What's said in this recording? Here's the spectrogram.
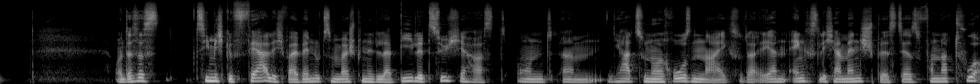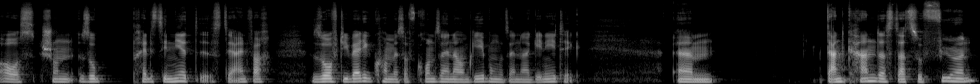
Und das ist ziemlich gefährlich, weil wenn du zum Beispiel eine labile Psyche hast und ähm, ja zu Neurosen neigst oder eher ein ängstlicher Mensch bist, der von Natur aus schon so prädestiniert ist, der einfach so auf die Welt gekommen ist aufgrund seiner Umgebung und seiner Genetik, ähm, dann kann das dazu führen,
